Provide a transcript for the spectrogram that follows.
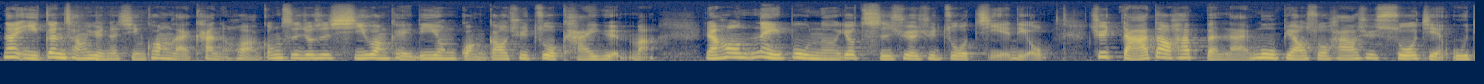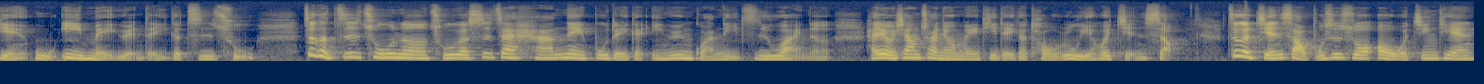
那以更长远的情况来看的话，公司就是希望可以利用广告去做开源嘛，然后内部呢又持续的去做节流，去达到它本来目标说它要去缩减五点五亿美元的一个支出。这个支出呢，除了是在它内部的一个营运管理之外呢，还有像串流媒体的一个投入也会减少。这个减少不是说哦，我今天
